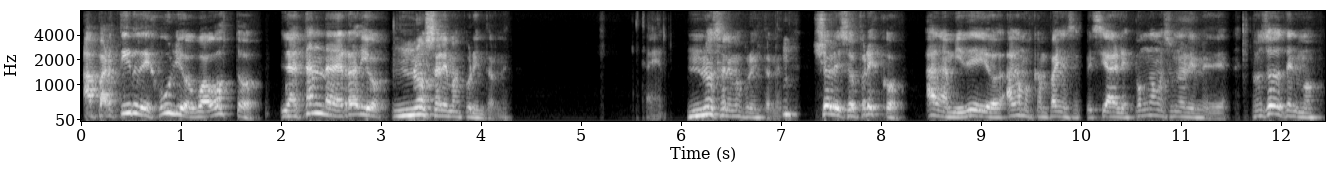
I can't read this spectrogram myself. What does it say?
a partir de julio o agosto, la tanda de radio no sale más por internet. Está bien. No sale más por internet. Yo les ofrezco, hagan videos, hagamos campañas especiales, pongamos una hora y media. Nosotros tenemos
